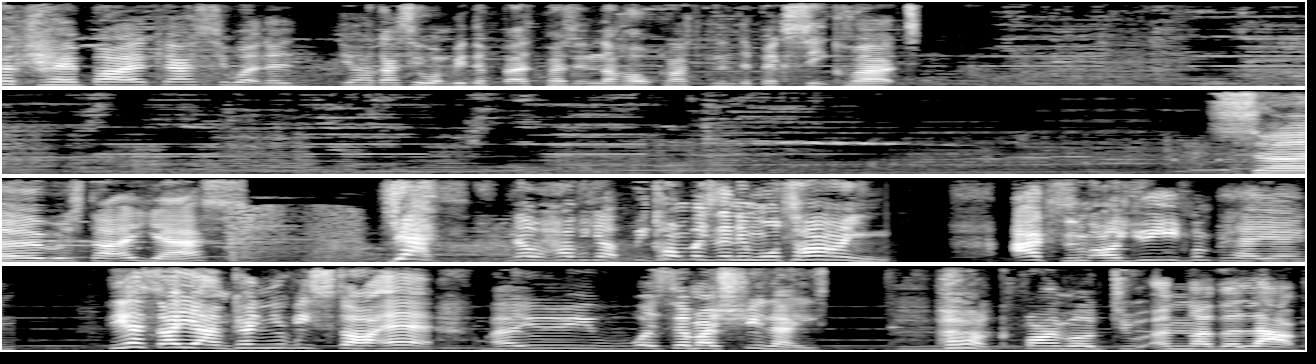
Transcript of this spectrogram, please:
Okay, but I guess you won't know... I guess you won't be the first person in the whole class to know the big secret. So, was that a yes? Yes! Now hurry up, we can't waste any more time! Adam, are you even playing? Yes, I am. Can you restart it? Oh, I was in my shoelace. Heck, fine, we'll do another lap.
